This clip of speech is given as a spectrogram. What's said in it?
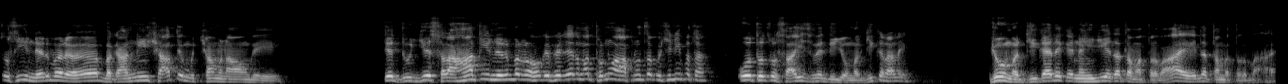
ਤੁਸੀਂ ਨਿਰਭਰ ਬਗਾਨੀ ਸ਼ਾਹ ਤੇ ਮੁੱਛਾਂ ਮਨਾਓਗੇ ਤੇ ਦੂਜੇ ਸਲਾਹਾਂ 'ਤੇ ਨਿਰਭਰ ਰਹੋਗੇ ਫਿਰ ਇਹ ਤਾਂ ਮੈਂ ਤੁਹਾਨੂੰ ਆਪ ਨੂੰ ਤਾਂ ਕੁਝ ਨਹੀਂ ਪਤਾ। ਉਹ ਤੋਂ ਤੋਂ ਸਾਈ ਸਵੇਦੀ ਜੋ ਮਰਜ਼ੀ ਕਰਾ ਲੇ। ਜੋ ਮਰਜ਼ੀ ਕਹਦੇ ਕਿ ਨਹੀਂ ਜੀ ਇਹਦਾ ਤਾਂ ਮਤਲਬ ਆ ਇਹਦਾ ਤਾਂ ਮਤਲਬ ਆ।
